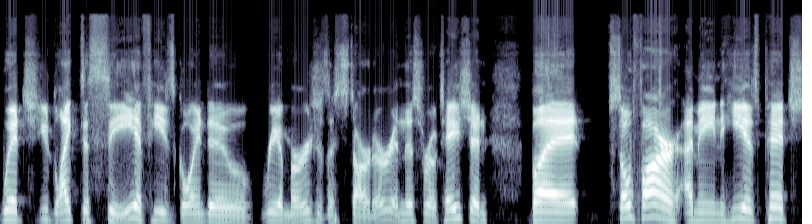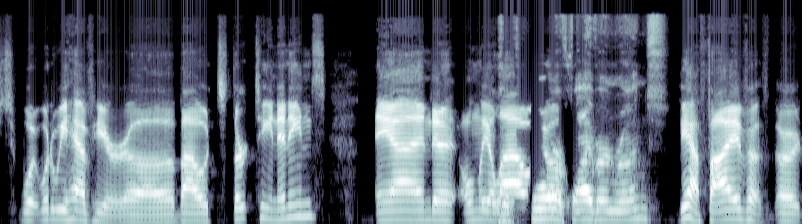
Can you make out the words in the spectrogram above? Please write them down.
which you'd like to see if he's going to reemerge as a starter in this rotation. But so far, I mean, he has pitched. What what do we have here? Uh, about 13 innings, and uh, only allowed four or five earned runs. Yeah, five uh, or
